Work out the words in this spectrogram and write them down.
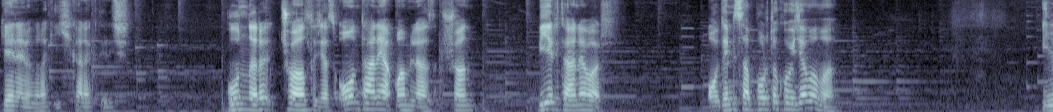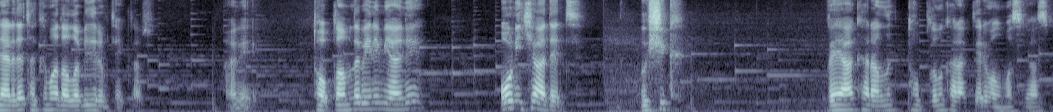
Genel olarak iki karakter için. Bunları çoğaltacağız. 10 tane yapmam lazım. Şu an bir tane var. Oden'i support'a koyacağım ama ileride takıma da alabilirim tekrar. Hani toplamda benim yani 12 adet ışık veya karanlık toplamı karakterim olması lazım.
